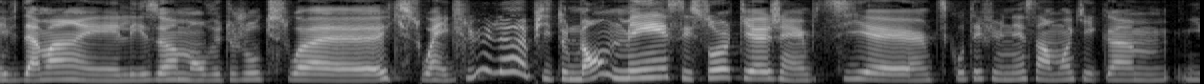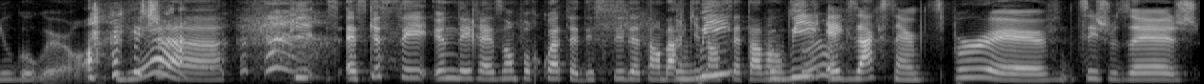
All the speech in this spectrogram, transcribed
évidemment, euh, les hommes, on veut toujours qu'ils soient, euh, qu'ils soient inclus, là, puis tout le monde, mais c'est sûr que j'ai un petit, euh, un petit côté féministe en moi qui est comme, you go girl. Yeah! Puis, est-ce que c'est une des raisons pourquoi tu as décidé de t'embarquer dans cette aventure? Oui, exact. C'est un petit peu, tu sais, je veux dire,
